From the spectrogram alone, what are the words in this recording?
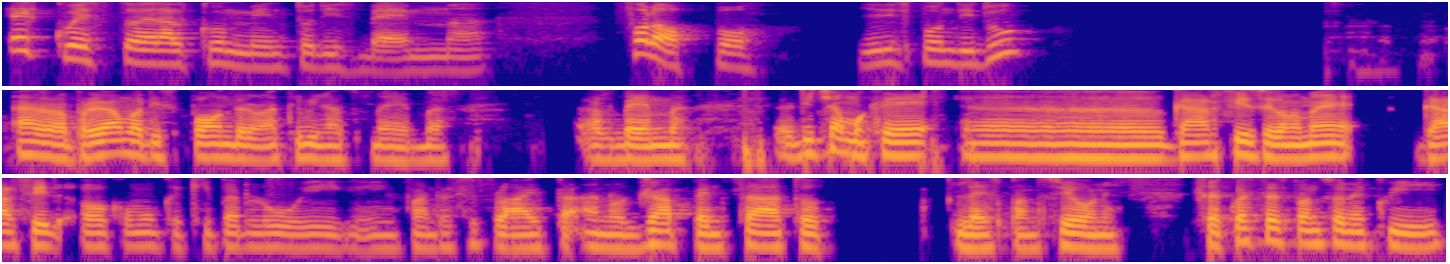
E questo era il commento di Sbam. Foloppo, gli rispondi tu? Allora, proviamo a rispondere un attimino a Sbam. A Sbam. Diciamo che eh, Garfield, secondo me, Garfield o comunque chi per lui in Fantasy Flight hanno già pensato le espansioni. Cioè questa espansione qui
